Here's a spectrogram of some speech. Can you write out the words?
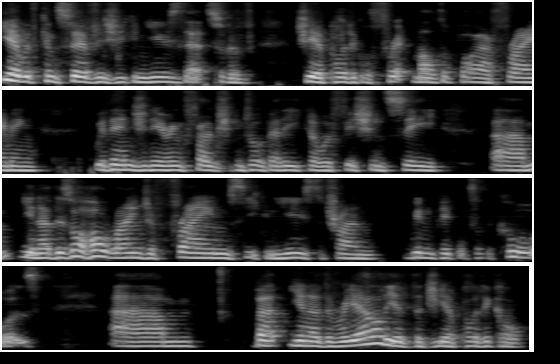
yeah, with conservatives you can use that sort of geopolitical threat multiplier framing. With engineering folks, you can talk about eco efficiency. Um, you know, there's a whole range of frames you can use to try and win people to the cause. Um, but you know, the reality of the geopolitical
